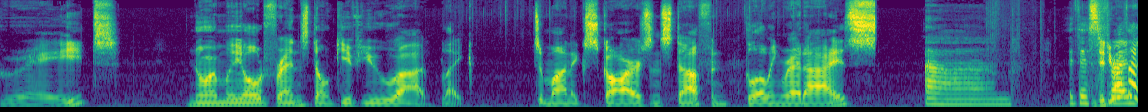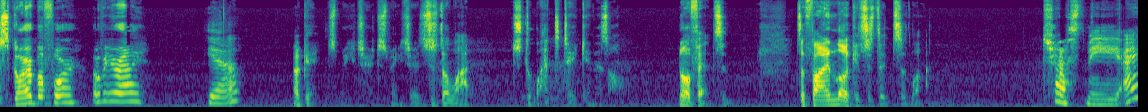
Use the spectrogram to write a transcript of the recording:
Great. Normally, old friends don't give you uh like demonic scars and stuff and glowing red eyes. Um, this Did you have friend... that scar before over your eye? Yeah? Okay, just making sure. Just making sure. It's just a lot. Just a lot to take in. Is all. No offense. It's a fine look. It's just it's a lot. Trust me, I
